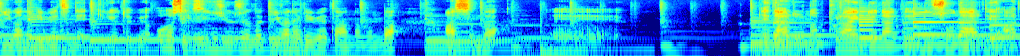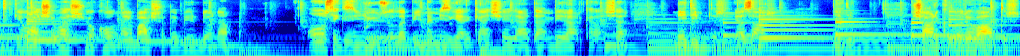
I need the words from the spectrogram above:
divan edebiyatını etkiliyor tabii. 18. yüzyılda divan edebiyatı anlamında aslında ne derler ona prime dönemlerinin sona erdiği artık yavaş yavaş yok olmaya başladığı bir dönem. 18. yüzyılda bilmemiz gereken şeylerden biri arkadaşlar Nedim'dir, yazar Nedim. Şarkıları vardır.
